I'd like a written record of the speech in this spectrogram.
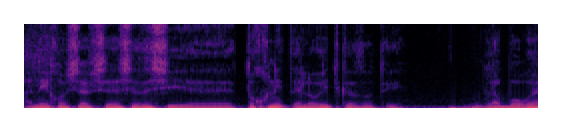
אני חושב שיש איזושהי תוכנית אלוהית כזאת, לבורא,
